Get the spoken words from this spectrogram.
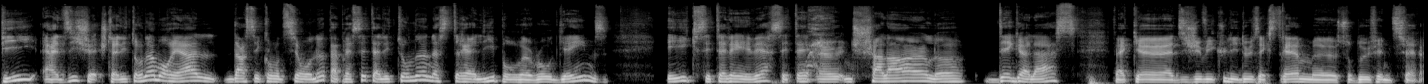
Puis elle dit, je, je suis allé tourner à Montréal dans ces conditions-là, puis après ça, est allé tourner en Australie pour euh, Road Games, et que c'était l'inverse, c'était un- une chaleur là dégueulasse. Fait que euh, elle dit, j'ai vécu les deux extrêmes euh, sur deux films différents.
